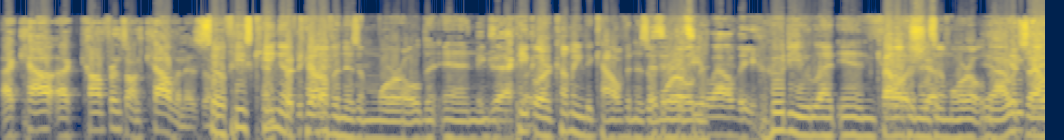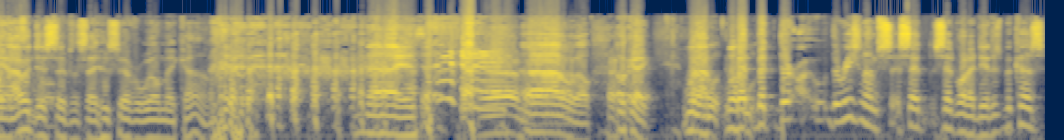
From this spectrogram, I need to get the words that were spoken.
a, Cal, a conference on Calvinism. So if he's king of put together- Calvinism world and Exactly. people are coming to Calvinism it- world, does he allow the who do you let in fellowship? Calvinism world? yeah, I would in say I would just world. simply say whosoever will may come. nice. Uh, well, okay. Well, Um, well- but but there are, the reason I'm said said what I did is because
